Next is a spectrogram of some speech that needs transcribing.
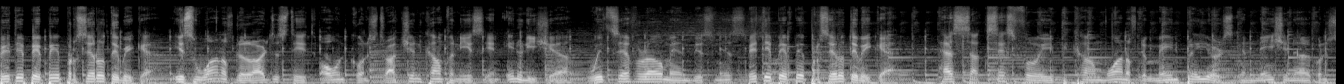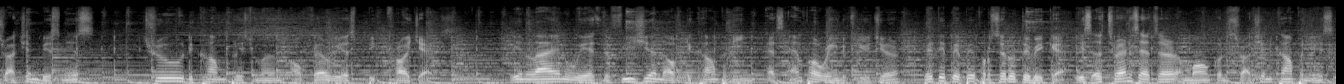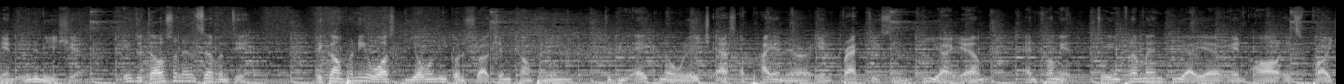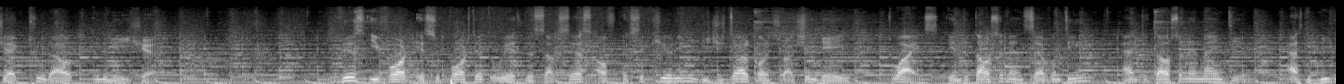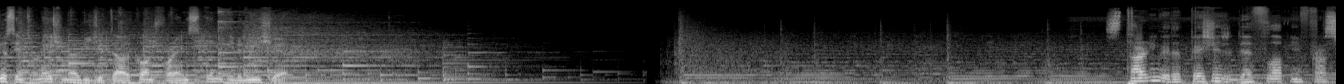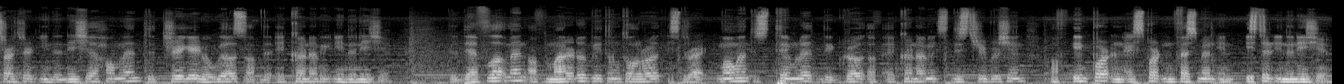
PT PP Persero Tbk is one of the largest state-owned construction companies in Indonesia with several main business. PTPP Persero Tbk has successfully become one of the main players in national construction business through the accomplishment of various big projects. In line with the vision of the company as empowering the future, PTPP Persero Tbk is a trendsetter among construction companies in Indonesia. In 2017, the company was the only construction company to be acknowledged as a pioneer in practicing BIM and commit to implement BIM in all its projects throughout Indonesia. This effort is supported with the success of executing Digital Construction Day twice in 2017 and 2019 as the biggest international digital conference in Indonesia. Starting with the passion to develop infrastructure in Indonesia homeland to trigger the wheels of the economy in Indonesia. The development of Manado Bitung Toll Road is the right moment to stimulate the growth of economics distribution of import and export investment in eastern Indonesia.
